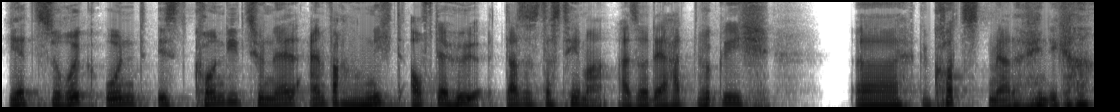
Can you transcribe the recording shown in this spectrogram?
jetzt zurück und ist konditionell einfach noch nicht auf der Höhe. Das ist das Thema. Also der hat wirklich äh, gekotzt, mehr oder weniger,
